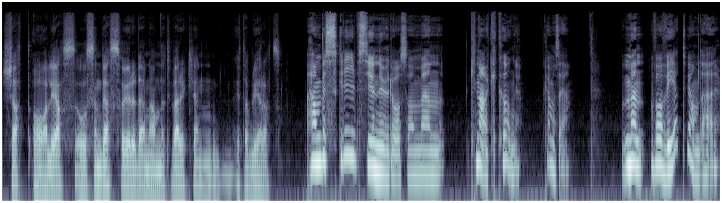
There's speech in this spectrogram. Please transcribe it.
chatt-alias och sen dess har ju det där namnet verkligen etablerats. Han beskrivs ju nu då som en knarkkung, kan man säga. Men vad vet vi om det här?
